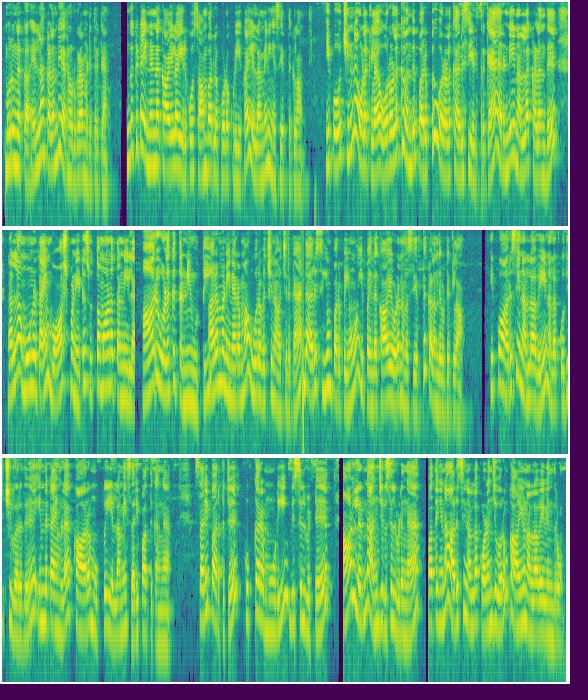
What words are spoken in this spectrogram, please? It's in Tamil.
முருங்கைக்காய் எல்லாம் கலந்து இரநூறு கிராம் எடுத்திருக்கேன். உங்ககிட்ட என்னென்ன காயெல்லாம் இருக்கோ சாம்பாரில் போடக்கூடிய காய் எல்லாமே நீங்கள் சேர்த்துக்கலாம். இப்போது சின்ன உலக்கில் ஒரு உலக்கு வந்து பருப்பு ஒரு உலக்கு அரிசி எடுத்திருக்கேன். ரெண்டையும் நல்லா கலந்து நல்லா மூணு டைம் வாஷ் பண்ணிவிட்டு சுத்தமான தண்ணியில் ஆறு உலக்கு தண்ணி ஊற்றி அரை மணி நேரமாக ஊற வச்சு நான் வச்சுருக்கேன். இந்த அரிசியும் பருப்பையும் இப்போ இந்த காயோடு நம்ம சேர்த்து கலந்து விட்டுக்கலாம். இப்போது அரிசி நல்லாவே நல்லா கொதிச்சு வருது. இந்த டைமில் காரம் உப்பு எல்லாமே சரி பார்த்துக்கங்க. சரி பார்த்துட்டு குக்கரை மூடி விசில் விட்டு நாலுலேருந்து அஞ்சு விசில் விடுங்க. பார்த்தீங்கன்னா அரிசி நல்லா குழஞ்சி வரும் காயும் நல்லாவே வெந்துடும்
